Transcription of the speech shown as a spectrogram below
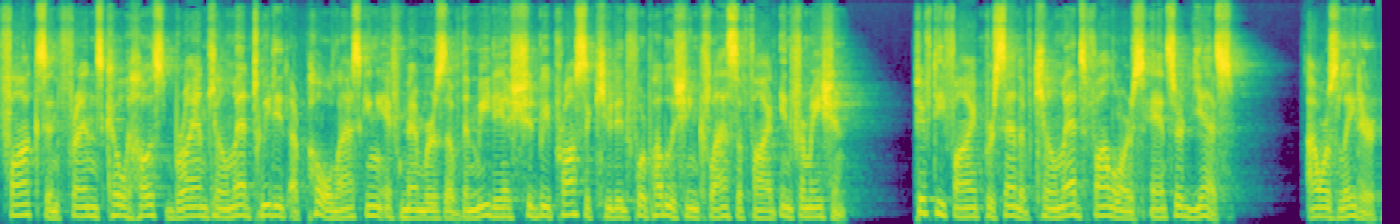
Fox and Friends co-host Brian Kilmeade tweeted a poll asking if members of the media should be prosecuted for publishing classified information. 55% of Kilmeade's followers answered yes. Hours later,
